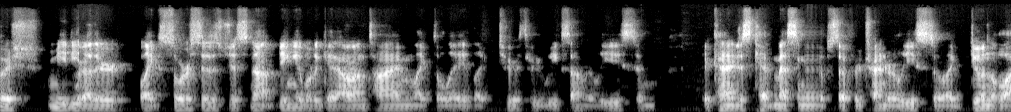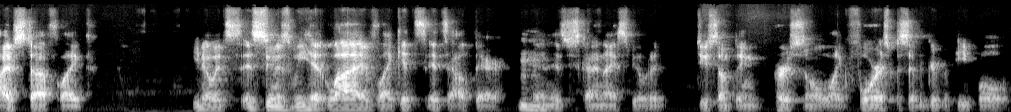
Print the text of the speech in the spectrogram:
push media or other like sources just not being able to get out on time, like delayed like two or three weeks on release, and it kind of just kept messing up stuff we're trying to release. So like doing the live stuff, like you know, it's as soon as we hit live, like it's it's out there, Mhm. and it's just kind of nice to be able to do something personal like for a specific group of people.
